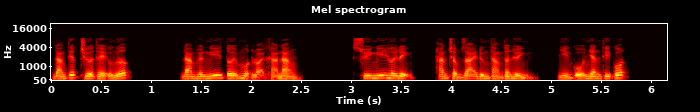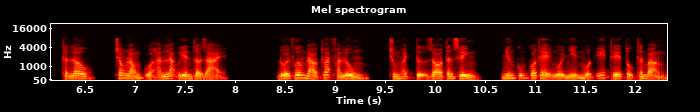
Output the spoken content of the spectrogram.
đáng tiếc chưa thể ứng ước. Đàm huyền nghĩ tới một loại khả năng. Suy nghĩ hơi định, hắn chậm rãi đứng thẳng thân hình, nhìn cố nhân thi cốt. Thật lâu, trong lòng của hắn lặng yên thở dài đối phương đào thoát phản lung trung hoạch tự do tân sinh, nhưng cũng có thể ngồi nhìn một ít thế tục thân bằng,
